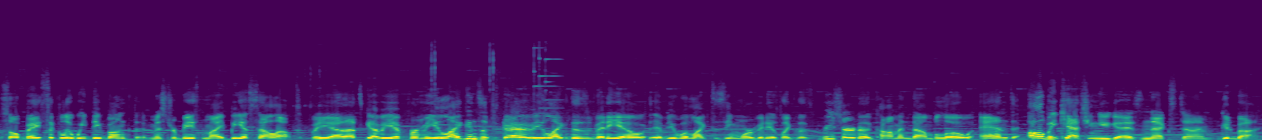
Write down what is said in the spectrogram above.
So basically, we debunked it. Mr. Beast might be a sellout. But yeah, that's gonna be it for me. Like and subscribe if you like this video. If you would like to see more videos like this, be sure to comment down below. And I'll be catching you guys next time. Goodbye.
